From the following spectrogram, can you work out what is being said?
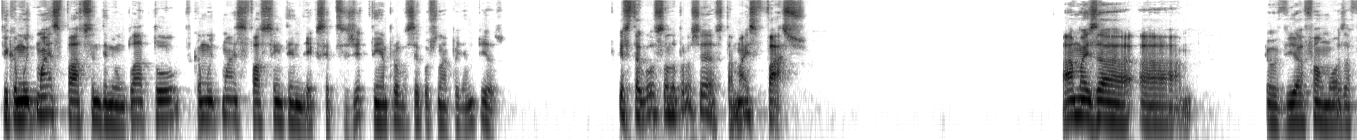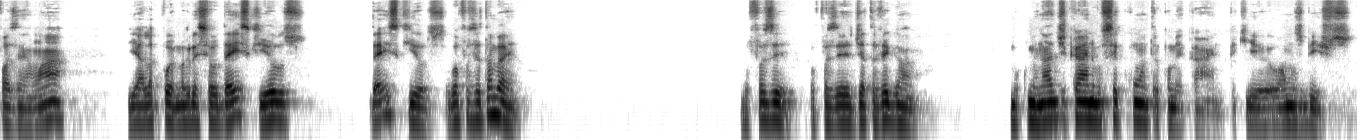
fica muito mais fácil você entender um platô, fica muito mais fácil você entender que você precisa de tempo para você continuar perdendo peso. Porque você está gostando do processo, está mais fácil. Ah, mas a, a, eu vi a famosa fazendo lá, e ela, pô, emagreceu 10 quilos 10 quilos. Eu vou fazer também. Vou fazer. Vou fazer dieta vegana. Não vou comer nada de carne, você contra comer carne, porque eu amo os bichos.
